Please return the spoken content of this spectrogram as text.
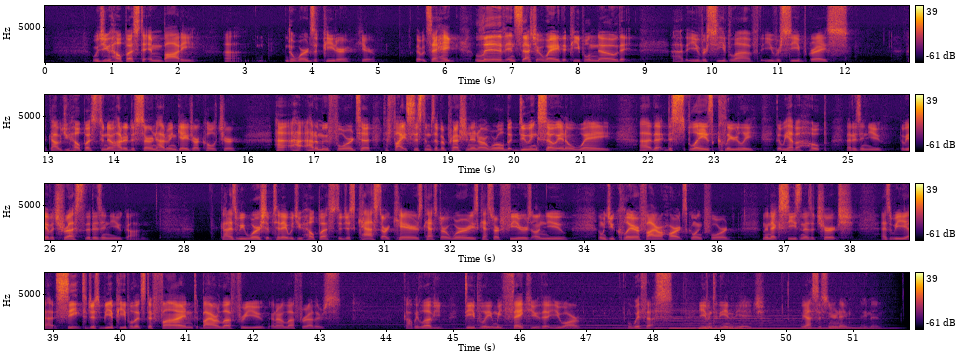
Would you help us to embody uh, the words of Peter here that would say, hey, live in such a way that people know that, uh, that you've received love, that you've received grace. God, would you help us to know how to discern how to engage our culture? how, how to move forward to, to fight systems of oppression in our world, but doing so in a way uh, that displays clearly that we have a hope that is in you, that we have a trust that is in you, God. God, as we worship today, would you help us to just cast our cares, cast our worries, cast our fears on you? And would you clarify our hearts going forward in the next season as a church as we uh, seek to just be a people that's defined by our love for you and our love for others. God, we love you deeply, and we thank you that you are with us, even to the end of the age. We ask this in your name.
